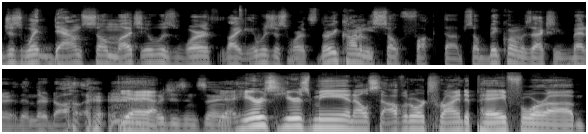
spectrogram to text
just went down so much, it was worth like it was just worth their economy's so fucked up. So Bitcoin was actually better than their dollar. Yeah, yeah. which is insane. Yeah, here's here's me in El Salvador trying to pay for um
